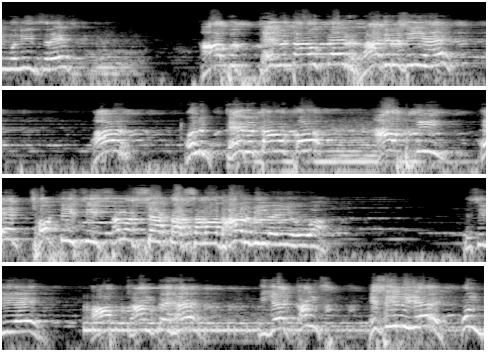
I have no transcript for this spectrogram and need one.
मुनि श्रेष्ठ आप देवताओं के राज ऋषि हैं, और उन देवताओं को आपकी एक छोटी सी समस्या का समाधान भी नहीं हुआ। इसलिए आप जानते हैं कि यह कंस इसीलिए उन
